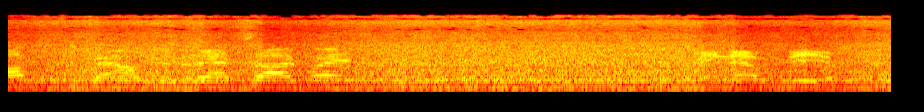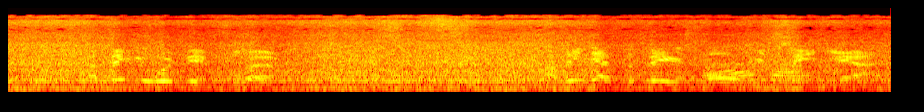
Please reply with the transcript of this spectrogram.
Off, bounce into that sideways, man, that would be it. I think it would be a flip. I think that's the biggest hole we've seen yet.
